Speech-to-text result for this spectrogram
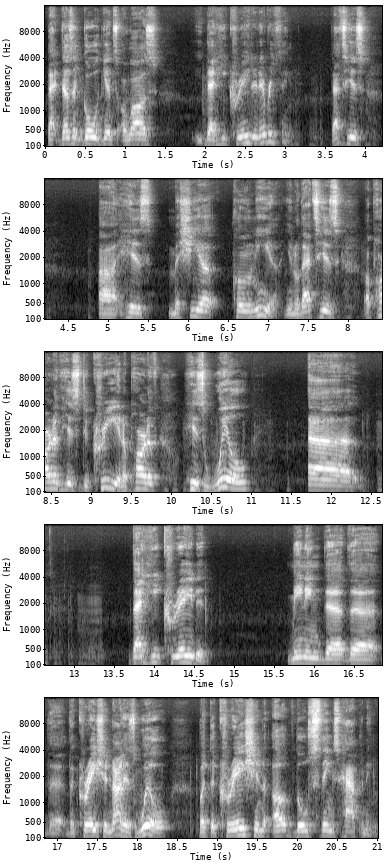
that doesn't go against Allah's that He created everything. That's His uh, His Mashiach Konia. You know, that's His a part of His decree and a part of His will uh, that He created. Meaning the, the the the creation, not His will, but the creation of those things happening.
